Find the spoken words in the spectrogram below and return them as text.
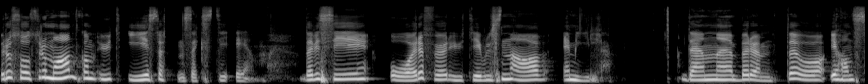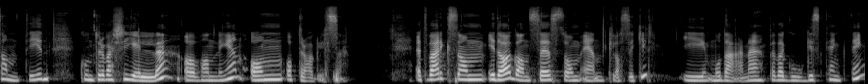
Rousseaus roman kom ut i 1761 dvs. Si året før utgivelsen av Emil. Den berømte og i hans samtid kontroversielle avhandlingen om oppdragelse. Et verk som i dag anses som en klassiker i moderne pedagogisk tenkning.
